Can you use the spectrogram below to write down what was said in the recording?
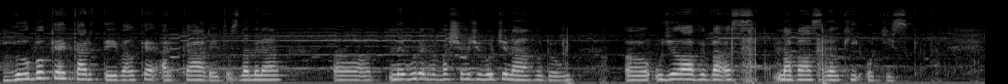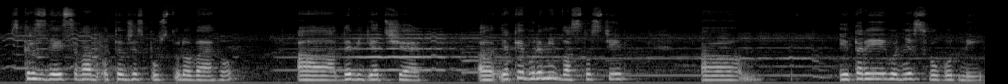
hluboké karty, velké arkády, to znamená, uh, nebude ve vašem životě náhodou, uh, udělá ve vás, na vás velký otisk. Skrz něj se vám otevře spoustu nového a jde vidět, že Uh, jaké bude mít vlastnosti? Uh, je tady hodně svobodný.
